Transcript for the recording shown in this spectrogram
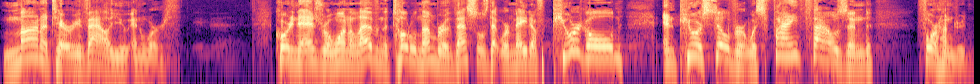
monetary value and worth. According to Ezra 111, the total number of vessels that were made of pure gold and pure silver was 5,400.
